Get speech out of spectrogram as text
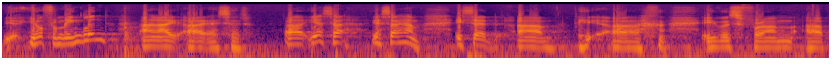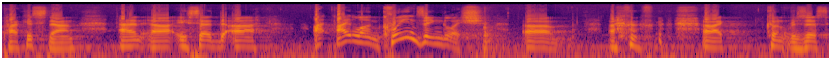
"You're from England?" And I, I, I said. Uh, yes, I, yes, I am. He said um, he, uh, he was from uh, Pakistan, and uh, he said, uh, I, I learned Queen's English. Um, I couldn't resist.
